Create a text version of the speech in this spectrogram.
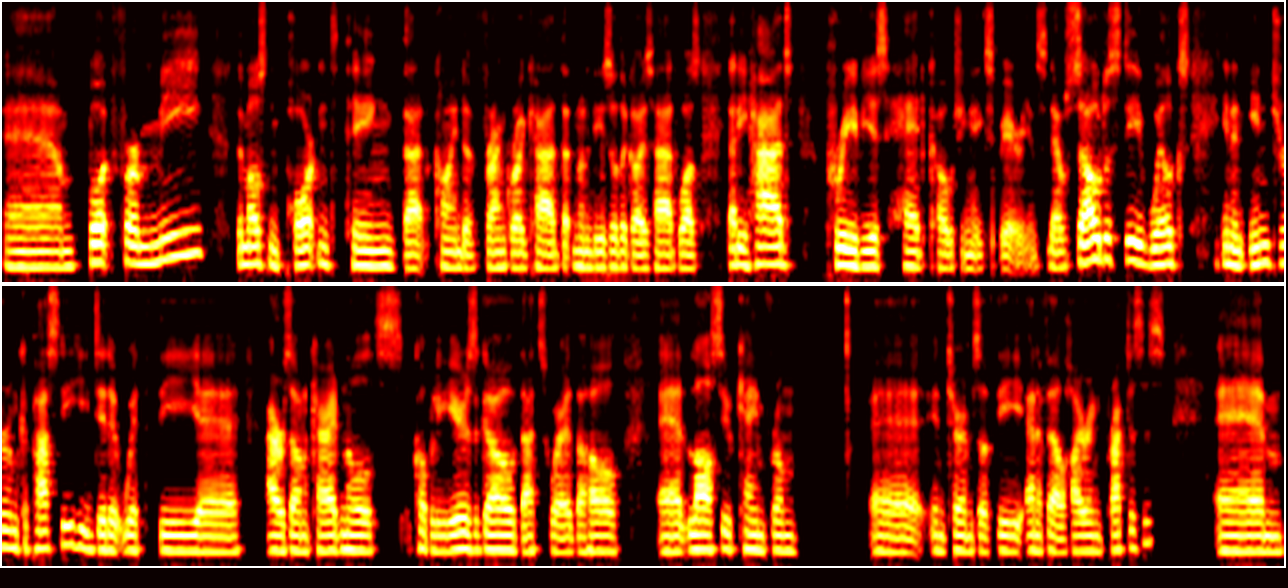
Um, but for me, the most important thing that kind of Frank Reich had that none of these other guys had was that he had previous head coaching experience. Now, so does Steve Wilks in an interim capacity. He did it with the uh, Arizona Cardinals a couple of years ago. That's where the whole uh, lawsuit came from uh, in terms of the NFL hiring practices. Um,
